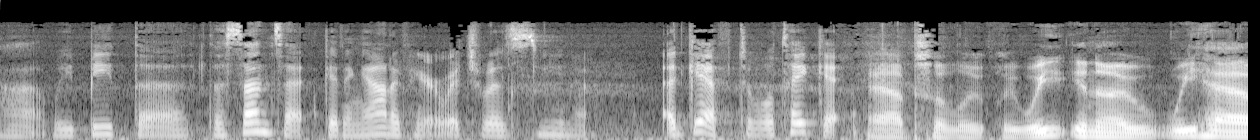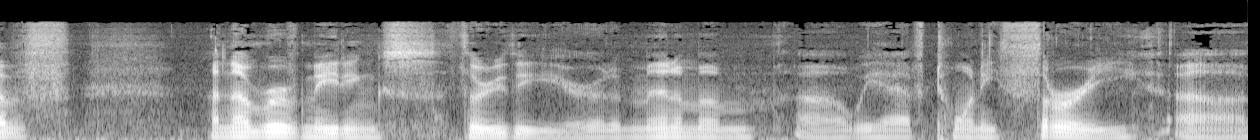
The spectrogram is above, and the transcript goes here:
uh, we beat the the sunset getting out of here, which was you know a gift. We'll take it. Absolutely. We, you know, we have a number of meetings through the year. At a minimum, uh, we have 23 uh,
